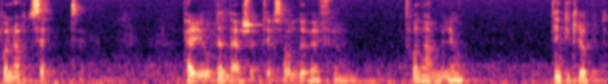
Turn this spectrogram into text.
på något sätt perioden där så att jag sålde väl för 2,5 miljoner. Inte klokt.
